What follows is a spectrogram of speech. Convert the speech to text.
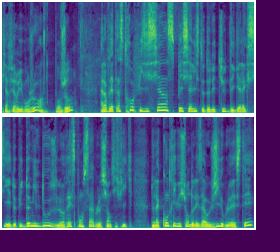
Pierre Ferruy, bonjour. Bonjour. Alors vous êtes astrophysicien, spécialiste de l'étude des galaxies et depuis 2012 le responsable scientifique de la contribution de l'ESA au JWST.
